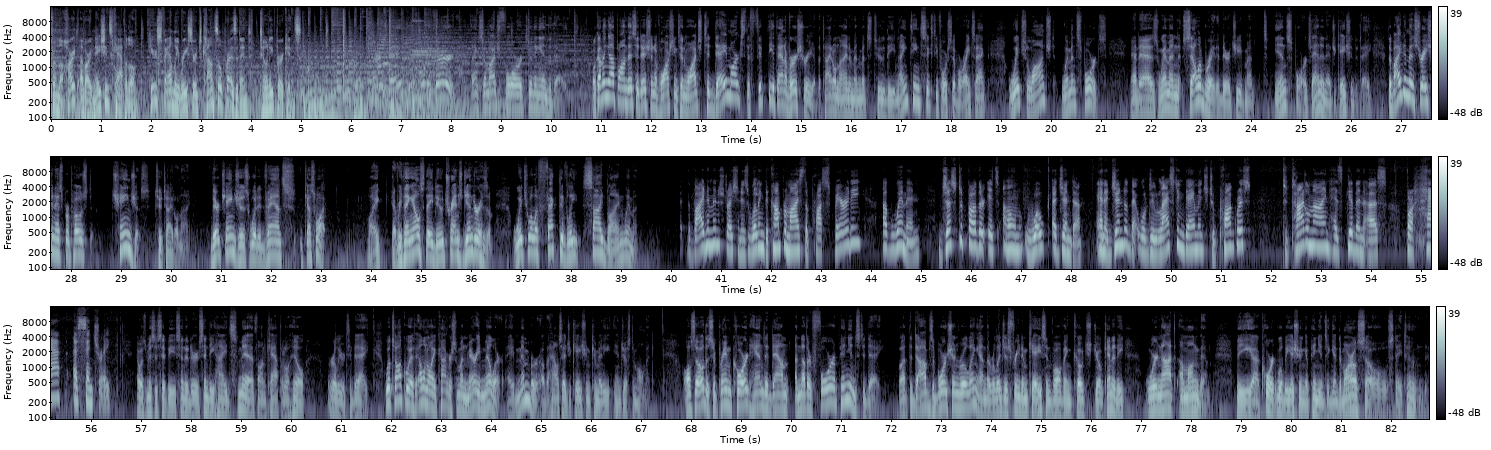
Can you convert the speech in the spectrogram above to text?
From the heart of our nation's capital, here's Family Research Council President Tony Perkins. Thursday, June 23rd. Thanks so much for tuning in today. Well, coming up on this edition of Washington Watch, today marks the 50th anniversary of the Title IX amendments to the 1964 Civil Rights Act, which launched women's sports. And as women celebrated their achievements in sports and in education today, the Biden administration has proposed changes to Title IX. Their changes would advance, guess what? Like everything else they do, transgenderism, which will effectively sideline women. The Biden administration is willing to compromise the prosperity of women just to further its own woke agenda, an agenda that will do lasting damage to progress to Title IX has given us for half a century. That was Mississippi Senator Cindy Hyde Smith on Capitol Hill earlier today. We'll talk with Illinois Congresswoman Mary Miller, a member of the House Education Committee, in just a moment. Also, the Supreme Court handed down another four opinions today, but the Dobbs abortion ruling and the religious freedom case involving Coach Joe Kennedy were not among them. The uh, court will be issuing opinions again tomorrow, so stay tuned.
